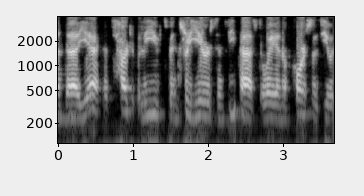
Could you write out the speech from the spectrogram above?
and uh, yeah, it's hard to believe it's been three years since he passed away. And of course, as you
